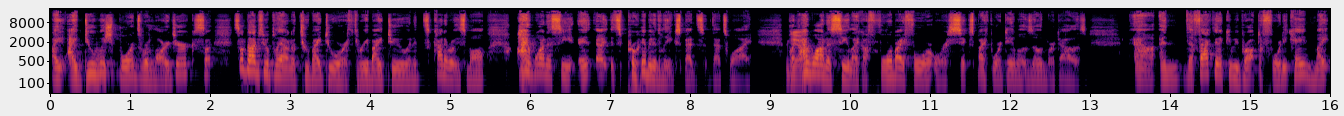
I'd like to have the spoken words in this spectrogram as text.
I, I do wish boards were larger. so- sometimes people play on a two by two or a three by two, and it's kind of really small. I want to see it, uh, it's prohibitively expensive. That's why. But Yeah. I want to see like a four by four or a six by four table of Zone Mortalis. Uh, and the fact that it can be brought to 40K might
